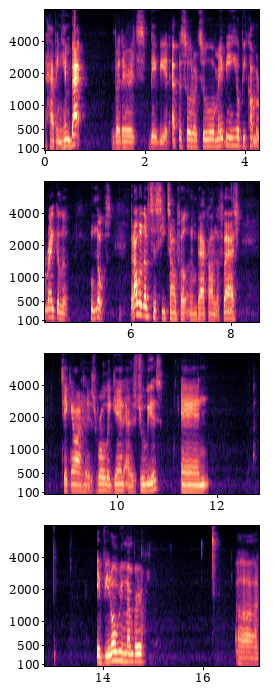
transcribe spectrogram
having him back. Whether it's maybe an episode or two, or maybe he'll become a regular. Who knows? But I would love to see Tom Felton back on the Flash, taking on his role again as Julius. And if you don't remember a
